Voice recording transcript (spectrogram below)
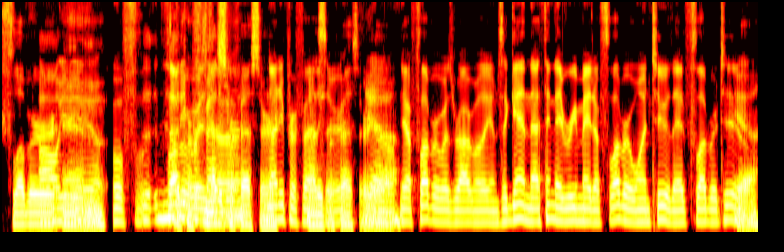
Flubber. Oh, yeah, and yeah, yeah. well, F- The Flubber Nutty was Nutty Professor. uh, Professor. Nutty Nutty Professor. Professor. Yeah. Yeah. Yeah, Flubber was Robin Williams. Again, I think they remade a Flubber one too. They had Flubber too. Yeah.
